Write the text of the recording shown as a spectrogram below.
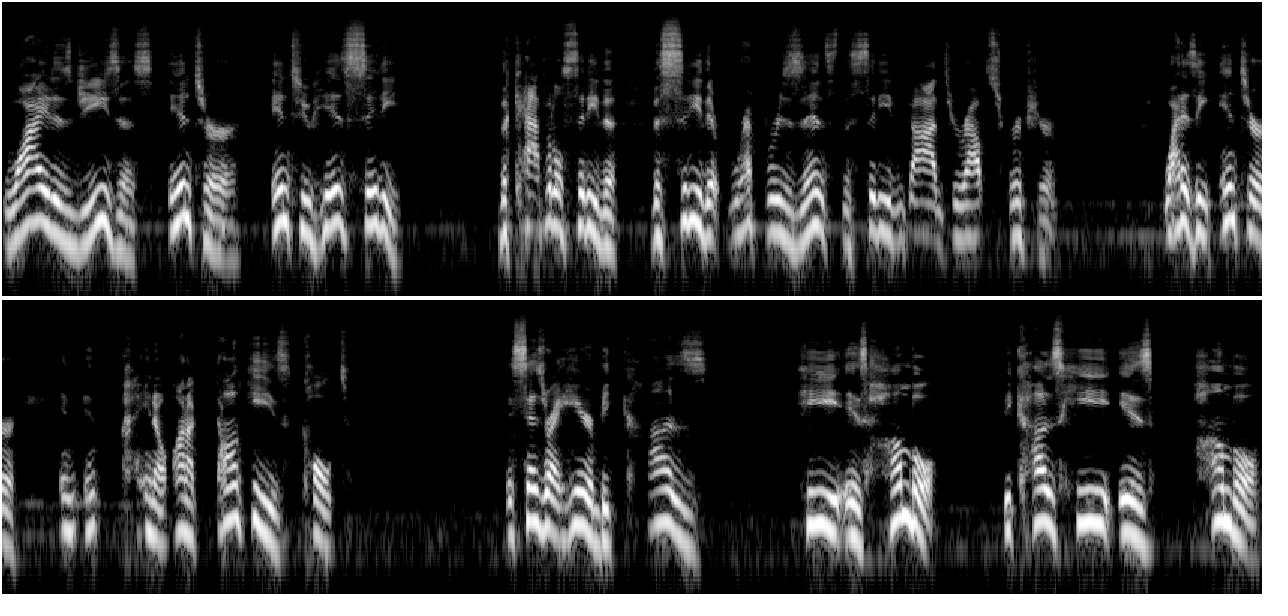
Why does Jesus enter into his city? The capital city, the, the city that represents the city of God throughout Scripture. Why does he enter in, in you know, on a donkey's colt? It says right here, because he is humble, because he is humble.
